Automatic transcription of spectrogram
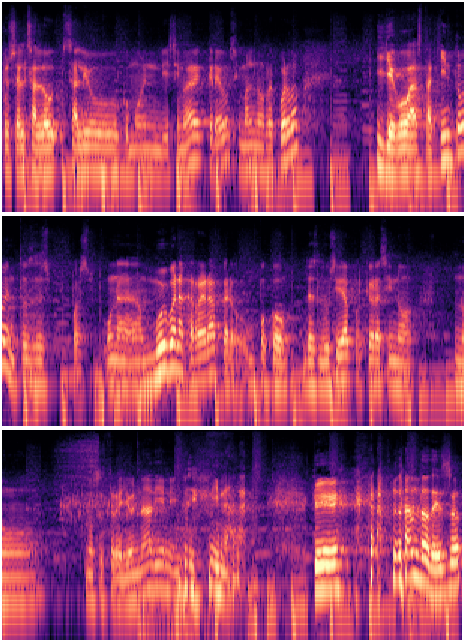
pues él salió como en 19, creo, si mal no recuerdo, y llegó hasta quinto, entonces pues una muy buena carrera, pero un poco deslucida porque ahora sí no, no, no se estrelló nadie ni, ni nada. Que hablando de eso,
